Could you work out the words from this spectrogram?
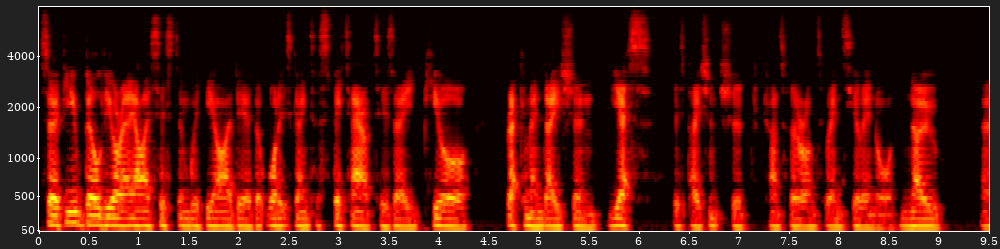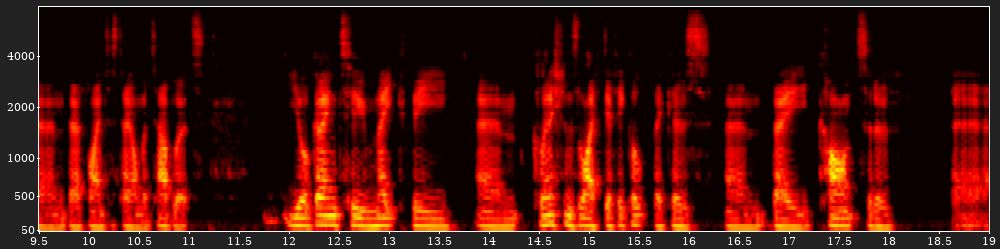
So if you build your AI system with the idea that what it's going to spit out is a pure recommendation, yes, this patient should transfer onto insulin, or no, um, they're fine to stay on the tablets, you're going to make the um, clinician's life difficult because um, they can't sort of uh,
